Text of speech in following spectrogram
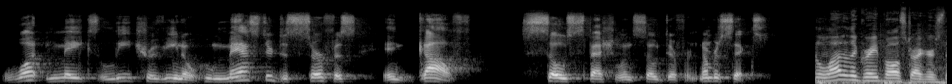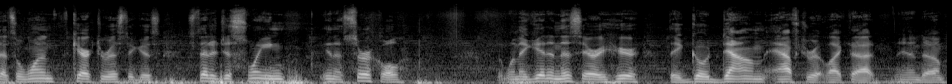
what makes Lee Trevino, who mastered the surface in golf, so special and so different. Number six. A lot of the great ball strikers, that's the one characteristic is instead of just swinging in a circle, when they get in this area here, they go down after it like that. And um,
